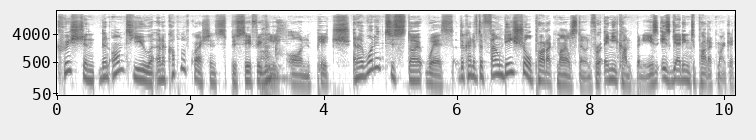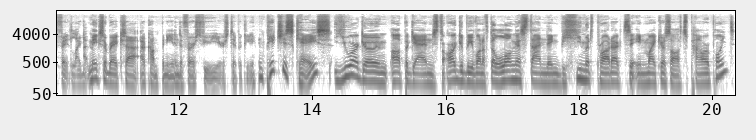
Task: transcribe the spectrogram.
Christian, then on to you and a couple of questions specifically mm-hmm. on pitch. And I wanted to start with the kind of the foundational product milestone for any company is, is getting to product market fit, like makes or breaks a, a company in the first few years typically. In pitch's case, you are going up against arguably one of the longest standing behemoth products in Microsoft's PowerPoint.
